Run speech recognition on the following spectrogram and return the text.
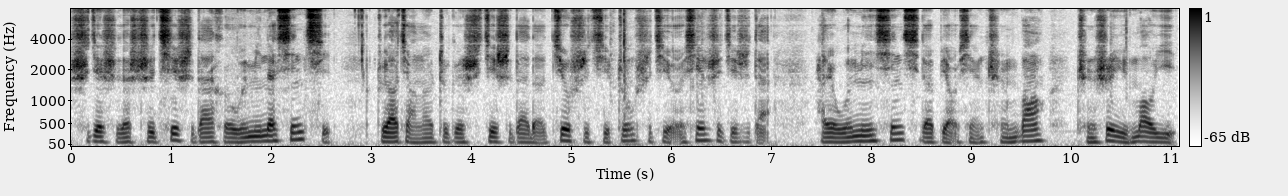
世界史的石器时代和文明的兴起，主要讲了这个石器时代的旧石器、中石器和新石器时代。还有文明兴起的表现，城邦、城市与贸易、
